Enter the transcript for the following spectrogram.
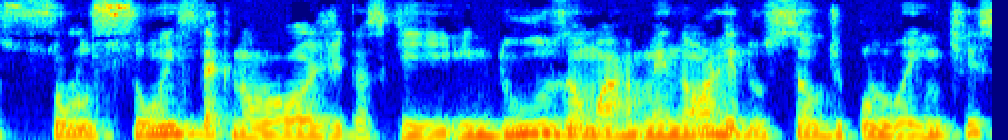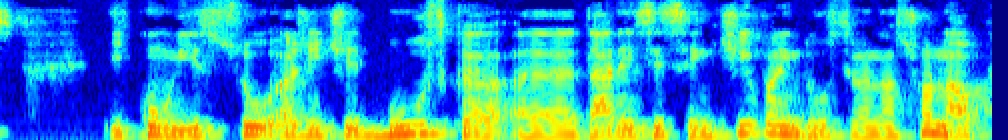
soluções tecnológicas que induzam uma menor redução de poluentes, e com isso a gente busca é, dar esse incentivo à indústria nacional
